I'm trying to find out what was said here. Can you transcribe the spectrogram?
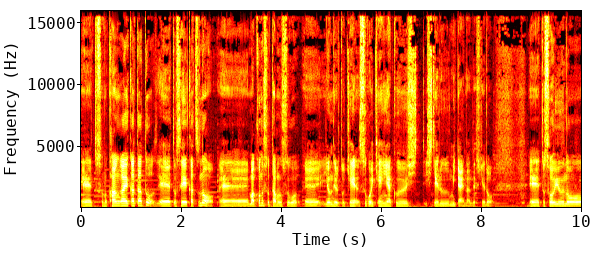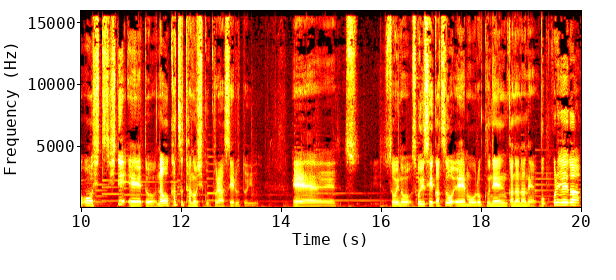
えー、とその考え方と,、えー、と生活の、えーまあ、この人多分すご、えー読んでるとけすごい倹約ししてるみたいなんですけど、えー、とそういうのをしして、えー、となおかつ楽しく暮らせるという、えーそういうのそういう生活を、えーもう6年か7年僕これが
